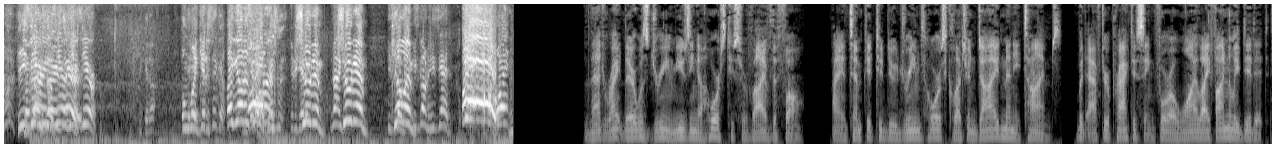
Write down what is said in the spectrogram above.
He's here! there, he's here! he's here. Pick it up. Oh my goodness. I got his Oh, water. Shoot him. Nice. Shoot him. He's Kill gone, him. He's gone. He's dead. Oh! That right there was Dream using a horse to survive the fall. I attempted to do Dream's horse clutch and died many times, but after practicing for a while I finally did it.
